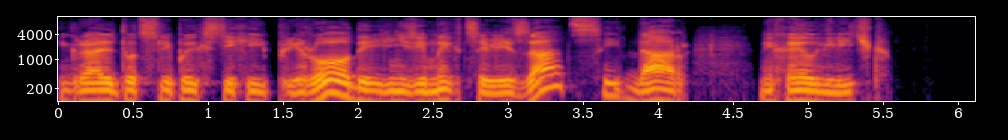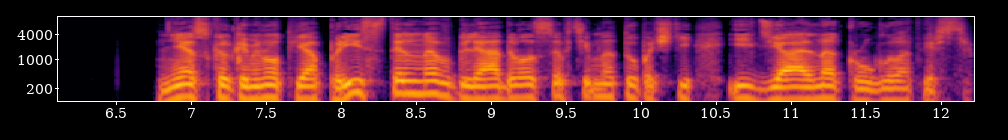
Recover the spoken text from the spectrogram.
Играли тут слепых стихий природы и неземных цивилизаций дар Михаил Величко. Несколько минут я пристально вглядывался в темноту почти идеально круглого отверстия.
